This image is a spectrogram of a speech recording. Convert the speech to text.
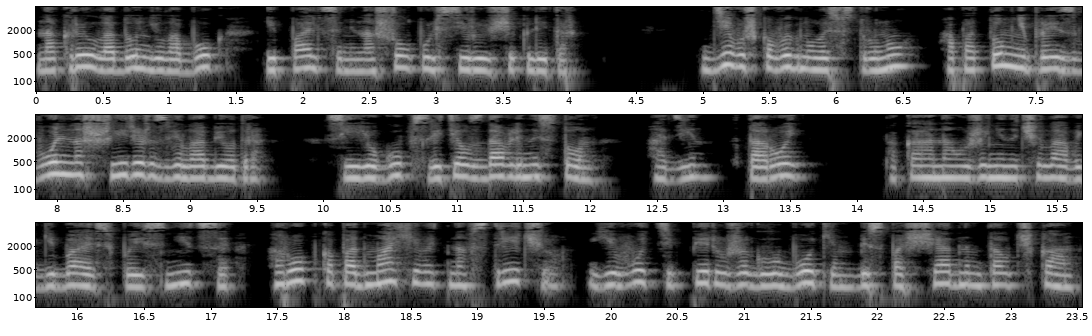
накрыл ладонью лобок и пальцами нашел пульсирующий клитор. Девушка выгнулась в струну, а потом непроизвольно шире развела бедра. С ее губ слетел сдавленный стон. Один, второй. Пока она уже не начала, выгибаясь в пояснице, робко подмахивать навстречу его теперь уже глубоким, беспощадным толчкам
